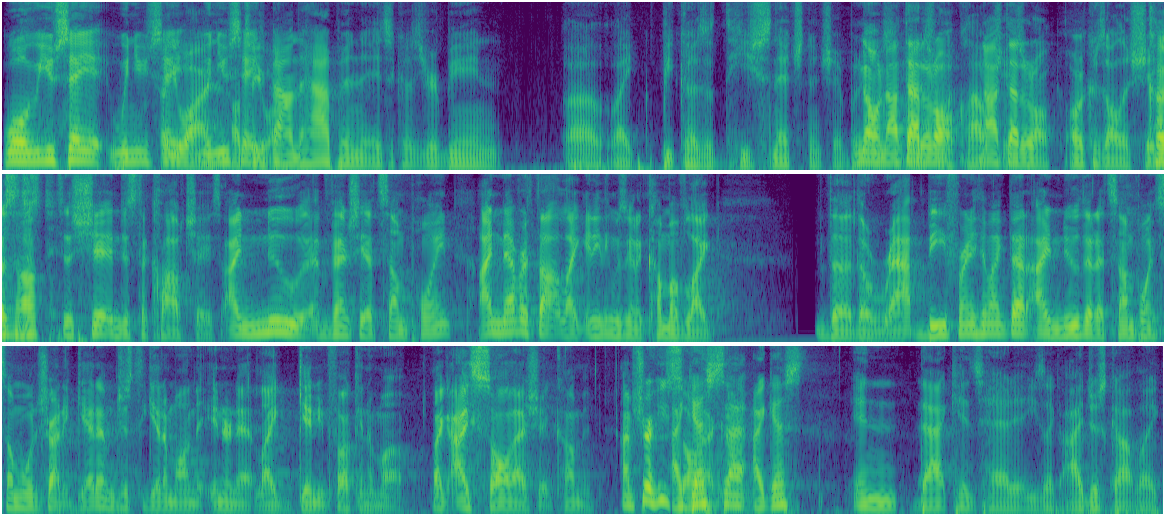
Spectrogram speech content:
Well, you say when you say you when you I'll say you it's bound to happen, it's because you're being uh like because he snitched and shit. But No, was- not that at all. the clout Not that at all. Or because all the shit. Because he just the shit and just the clout chase. I knew eventually at some point. I never thought like anything was gonna come of like the the rap beef or anything like that. I knew that at some point someone would try to get him just to get him on the internet, like getting fucking him up. Like I saw that shit coming. I'm sure he saw I guess that. that, I guess in that kid's head, he's like, I just got like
